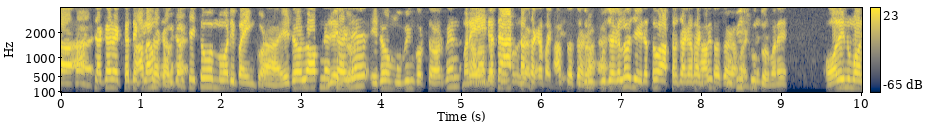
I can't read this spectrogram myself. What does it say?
আট হ্যাঁ, চাকার একটা দেখলাম চাকার, ওইটার হ্যাঁ। মডিফাইং করা। হ্যাঁ এটা হলো আপনি চাইলে এটাও মুভিং করতে পারবেন। মানে আলাদা এটাতে আটটা চাকা থাকবে। আটটা চাকা বোঝা গেল যে আটটা চাকা থাকবে। খুবই সুন্দর মানে অল ইন ওয়ান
